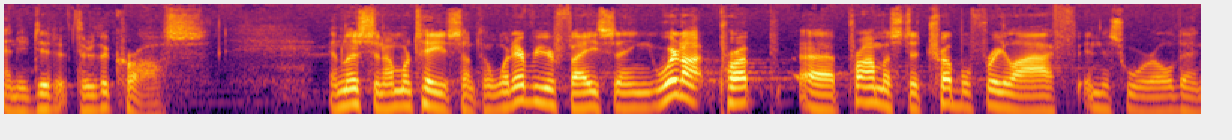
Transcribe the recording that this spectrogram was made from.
and He did it through the cross. And listen, I'm going to tell you something. Whatever you're facing, we're not pro- uh, promised a trouble free life in this world. And,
